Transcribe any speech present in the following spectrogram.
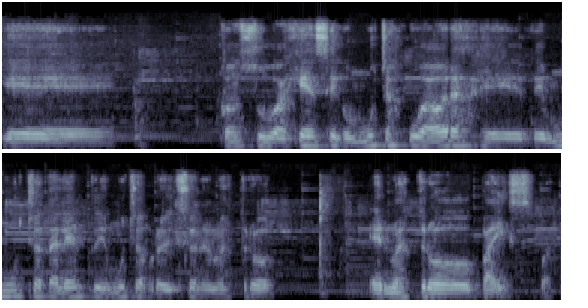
eh, con su agencia y con muchas jugadoras eh, de mucho talento y mucha proyección en nuestro, en nuestro país. Bueno,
